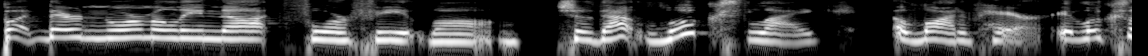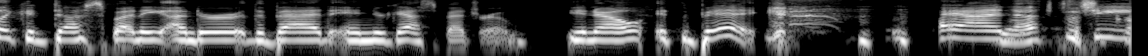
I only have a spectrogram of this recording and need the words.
but they're normally not four feet long. So that looks like a lot of hair. It looks like a dust bunny under the bed in your guest bedroom. You know, it's big. and yes, she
